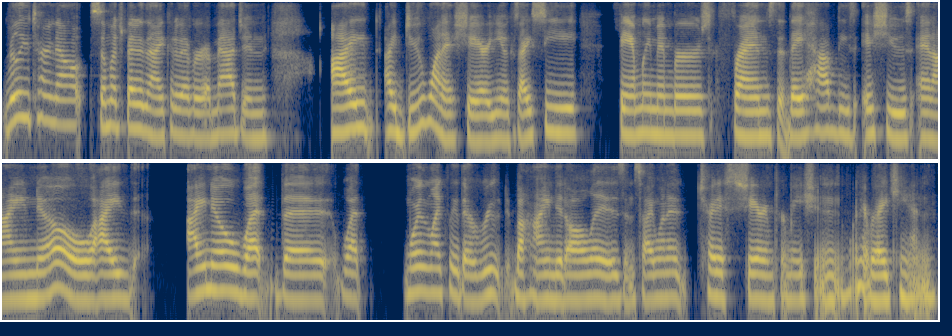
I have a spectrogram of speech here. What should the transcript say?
really turned out so much better than I could have ever imagined, I I do want to share, you know, because I see family members, friends that they have these issues, and I know I I know what the what more than likely the root behind it all is. And so I want to try to share information whenever I can.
